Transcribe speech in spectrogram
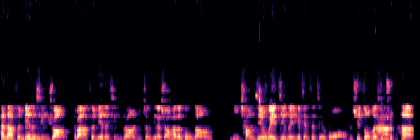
看它粪便的形状，对吧？粪便的形状，你整体的消化的功能，你肠镜、胃镜的一个检测结果，我们去综合性去看，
